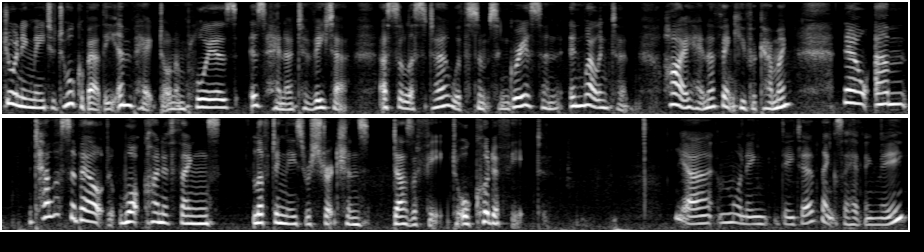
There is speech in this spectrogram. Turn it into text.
Joining me to talk about the impact on employers is Hannah Tavita, a solicitor with Simpson Grierson in Wellington. Hi, Hannah, thank you for coming. Now, um, tell us about what kind of things lifting these restrictions does affect or could affect. Yeah, morning, Dita. Thanks for having me.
